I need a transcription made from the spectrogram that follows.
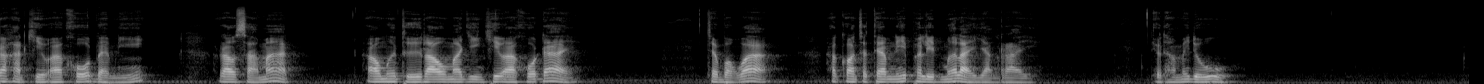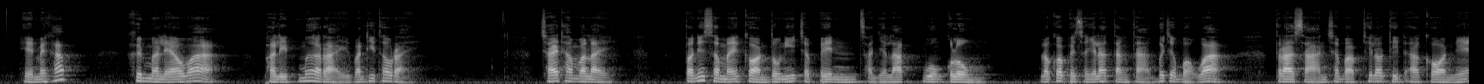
รหัส QR code แบบนี้ เราสามารถเอามือถือเรามายิง QR code ได้ จะบอกว่าอากรสแตมนี้ผลิตเมื่อไหร่อย่างไร เดี๋ยวทำให้ดู เห็นไหมครับ ขึ้นมาแล้วว่า ผลิตเมื่อไหร่วันที่เท่าไหร่ ใช้ทำอะไร ตอนนี้สมัยก่อนตรงนี้จะเป็นสัญลักษณ์วงกลม แล้วก็เป็นสัญลักษณ์ต่างๆ เพื่อจะบอกว่า ตราสารฉบับที่เราติดอากรนี้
